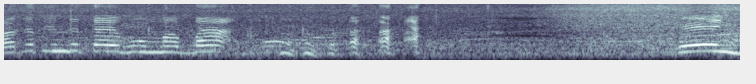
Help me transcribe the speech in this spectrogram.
Bakit hindi tayo bumaba? King!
